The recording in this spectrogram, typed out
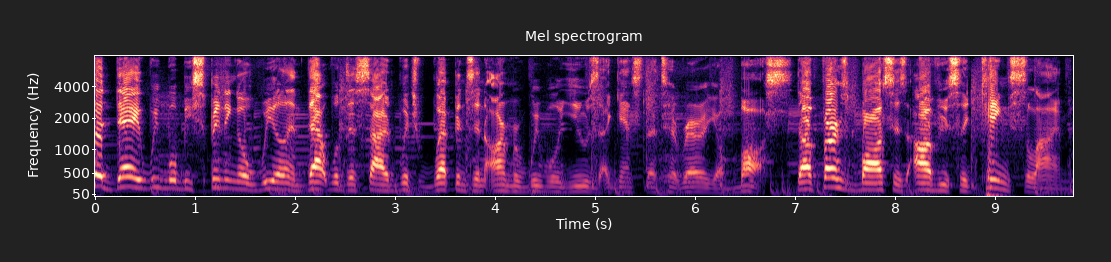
Today we will be spinning a wheel and that will decide which weapons and armor we will use against the Terraria boss. The first boss is obviously King Slime.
